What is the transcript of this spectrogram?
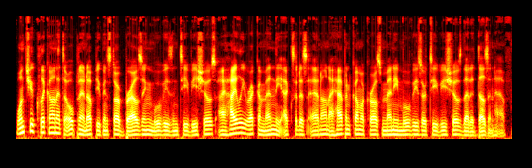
Once you click on it to open it up, you can start browsing movies and TV shows. I highly recommend the Exodus add-on. I haven't come across many movies or TV shows that it doesn't have.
